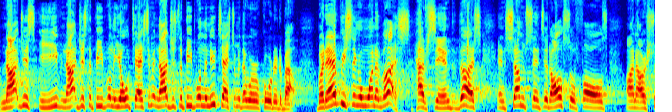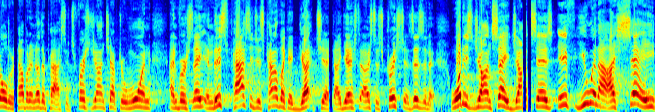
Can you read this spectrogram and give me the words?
not just Eve, not just the people in the Old Testament, not just the people in the New Testament that were recorded about, but every single one of us have sinned. Thus, in some sense, it also falls on our shoulders. How about another passage? 1 John chapter 1 and verse 8. And this passage is kind of like a gut check, I guess, to us as Christians, isn't it? What does John say? John says, If you and I say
